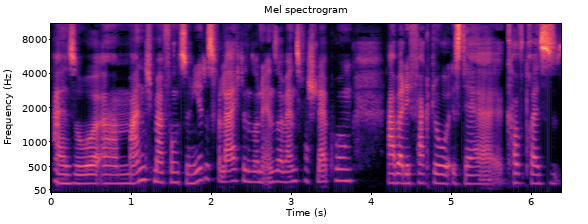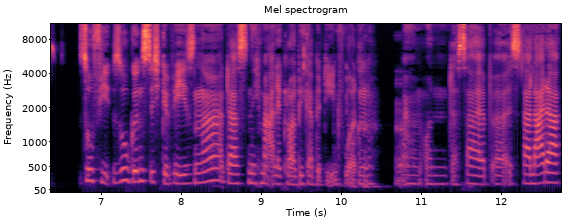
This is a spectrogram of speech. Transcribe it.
Also ähm, manchmal funktioniert es vielleicht in so einer Insolvenzverschleppung, aber de facto ist der Kaufpreis so viel, so günstig gewesen, ne, dass nicht mal alle Gläubiger bedient wurden. Okay, ja. ähm, und deshalb äh, ist da leider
